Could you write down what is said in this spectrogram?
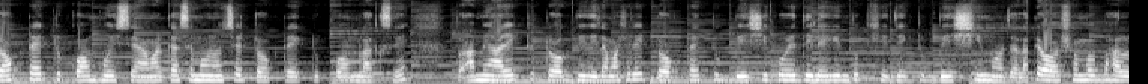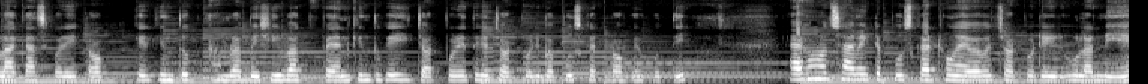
টকটা একটু কম হয়েছে। আমার কাছে মনে হচ্ছে টকটা একটু কম লাগছে। তো আমি আরেকটু টক দিয়ে দিলাম। আসলে টকটা একটু বেশি করে দিলে কিন্তু খেতে একটু বেশি মজা লাগে। অসম্ভব ভালো লাগে কাজ করে। এই টকের কিন্তু আমরা বেশিরভাগ ফ্যান কিন্তু এই চটপড়ি থেকে চটপড়ি বা পুচকার টকের প্রতি। এখন হচ্ছে আমি একটা পুচকার ঠোঙা এভাবে চটপটিগুলো নিয়ে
